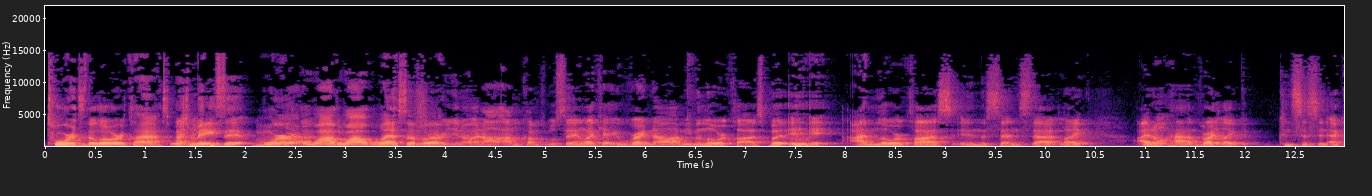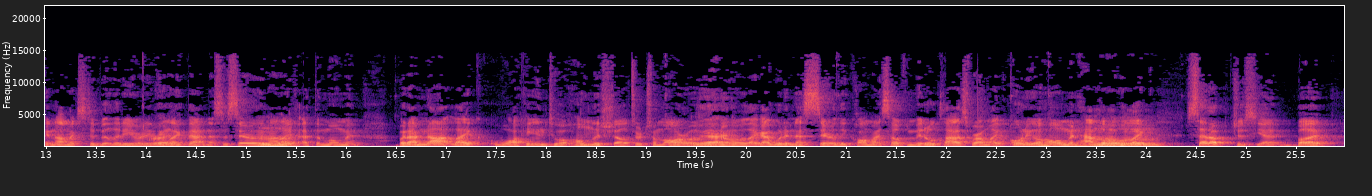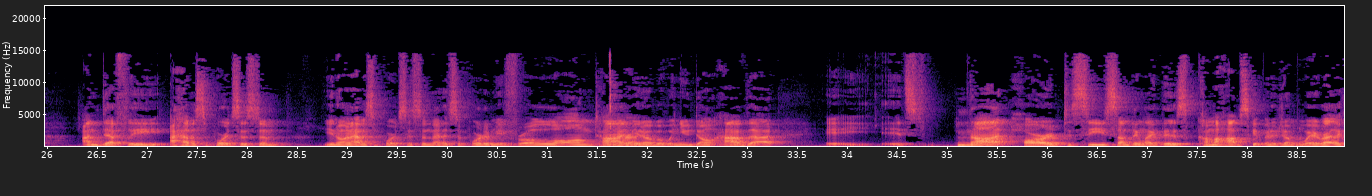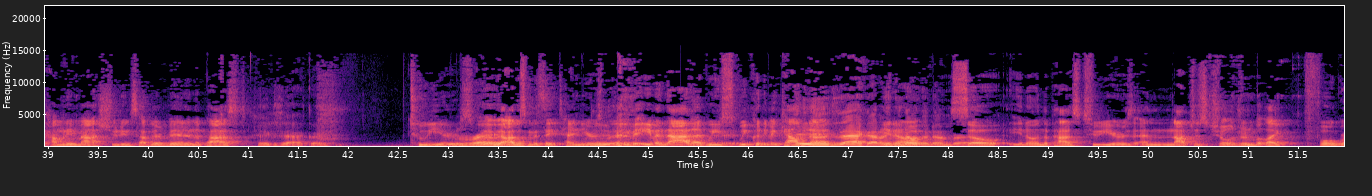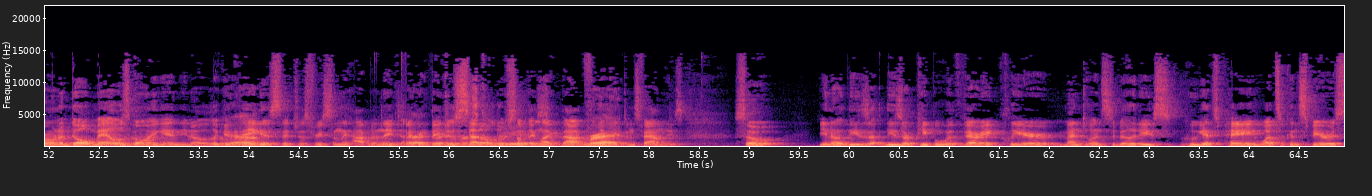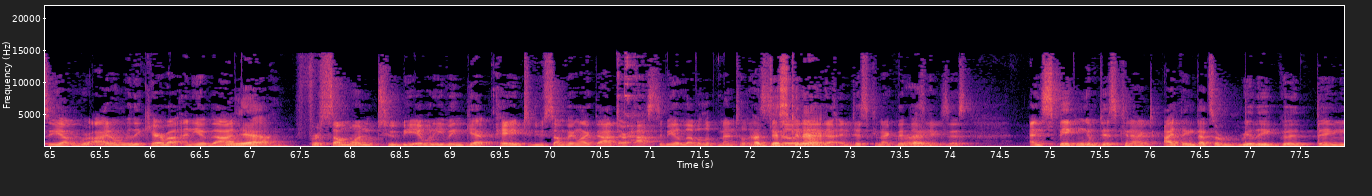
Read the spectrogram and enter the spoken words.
towards the lower class, which makes it more yeah. a wild, wild west of sure, a. you know, and I- I'm comfortable saying like, hey, right now I'm even lower class, but Mm-hmm. it, it, I'm lower class in the sense that like I don't have right like consistent economic stability or anything Right. like that necessarily in my life at the moment. But I'm not like walking into a homeless shelter tomorrow. Yeah. You know, like I wouldn't necessarily call myself middle class where I'm like owning a home and have the whole Mm-hmm. like setup just yet. But I'm definitely I have a support system. You know, and I have a support system that has supported me for a long time. Right. You know, but when you don't have that, it, it's not hard to see something like this come a hop, skip, and a jump away, right? Like, how many mass shootings have there been in the past Exactly. Two years? Right. I was going to say ten years, but even even that, like, we we couldn't even count that. exactly. I don't even know the number. So you know, in the past two years, and not just children, but like full-grown adult males going in. You know, look at Vegas that just recently happened. They I think they just settled or something years. like that for Right. the victims' families. So you know these are these are people with very clear mental instabilities. Who gets paid? What's a conspiracy? I, I don't really care about any of that. Yeah. For someone to be able to even get paid to do something like that, there has to be a level of mental instability disconnect. that, and disconnect that Right. doesn't exist. And speaking of disconnect, I think that's a really good thing.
